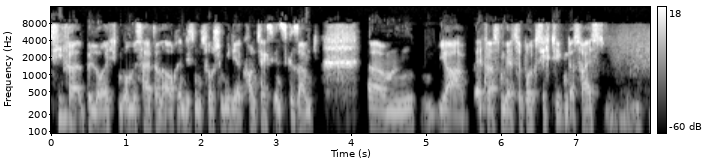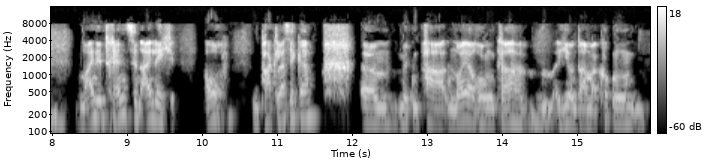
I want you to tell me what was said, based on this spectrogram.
tiefer beleuchten, um es halt dann auch in diesem Social Media Kontext insgesamt ähm, ja etwas mehr zu berücksichtigen. Das heißt, meine Trends sind eigentlich auch ein paar Klassiker ähm, mit ein paar Neuerungen, klar, hier und da mal gucken,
